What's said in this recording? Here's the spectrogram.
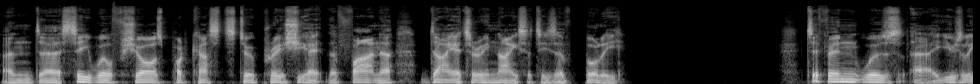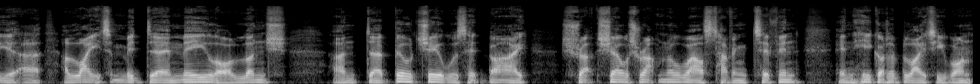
and uh, see Wilf Shaw's podcasts to appreciate the finer dietary niceties of bully. Tiffin was uh, usually a, a, light midday meal or lunch, and uh, Bill Cheall was hit by shra- shell shrapnel whilst having tiffin, and he got a blighty one.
